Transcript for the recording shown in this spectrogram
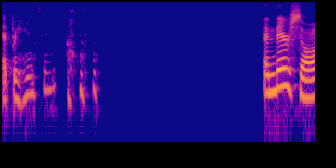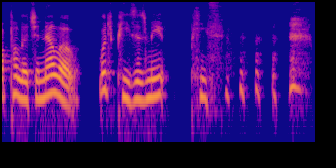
apprehension? and there saw Polichinello, which pleases me, peace.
